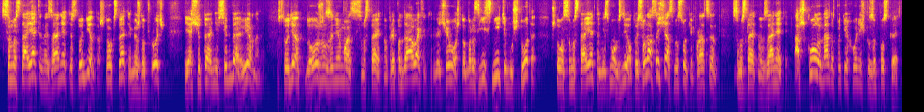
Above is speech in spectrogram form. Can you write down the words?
самостоятельные занятия студента. Что, кстати, между прочим, я считаю не всегда верными. Студент должен заниматься самостоятельно. Но преподаватель для чего? Чтобы разъяснить ему что-то, что он самостоятельно не смог сделать. То есть у нас и сейчас высокий процент самостоятельных занятий. А школы надо потихонечку запускать.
